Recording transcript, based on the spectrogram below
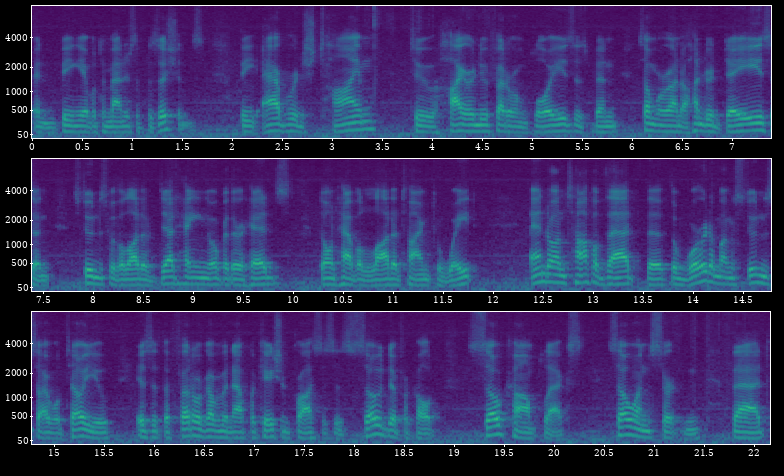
in being able to manage the positions the average time to hire new federal employees has been somewhere around 100 days, and students with a lot of debt hanging over their heads don't have a lot of time to wait. And on top of that, the, the word among students, I will tell you, is that the federal government application process is so difficult, so complex, so uncertain that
